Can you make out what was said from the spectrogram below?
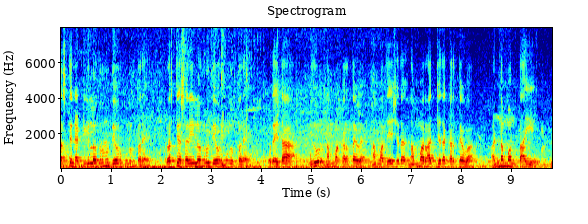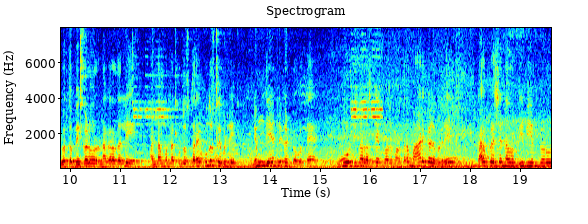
ರಸ್ತೆ ನೆಟ್ಟಿಗಿಲ್ಲ ಅಂದ್ರೂ ದೇವ್ರು ಕುಂದಿರ್ತಾರೆ. ರಸ್ತೆ ಸರಿ ಇಲ್ಲ ಅಂದ್ರೂ ದೇವ್ರು ಕುಂದಿರ್ತಾರೆ. ಗೊತ್ತಾಯ್ತಾ? ಇದು ನಮ್ಮ ಕರ್ತವ್ಯ, ನಮ್ಮ ದೇಶದ, ನಮ್ಮ ರಾಜ್ಯದ ಕರ್ತವ್ಯ. ಅಣ್ಣಮ್ಮನ ತಾಯಿ, ಇವತ್ತು ಬೆಂಗಳೂರು ನಗರದಲ್ಲಿ ಅಣ್ಣಮ್ಮನ್ನ ಕುಂದಿಸ್ತಾರೆ ಕುಂದಿಸ್ಲಿ ಬಿಡ್ರಿ. ನಿಮ್ದು ಏನ್ರಿ ಗಂಟು ಹೋಗುತ್ತೆ? ಮೂರು ದಿನ ರಸ್ತೆ ಕ್ಲೋಸ್ ಮಾಡ್ತಾರೆ. ಮಾಡ್ಕೊಳ್ಳಿ ಬಿಡ್ರಿ ಕಾರ್ಪೊರೇಷನ್ನವರು ಬಿ ಬಿ ಎಂಪಿಯವರು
